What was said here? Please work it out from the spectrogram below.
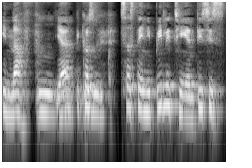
enough. Mm-hmm. Yeah, because mm-hmm. sustainability, and this is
